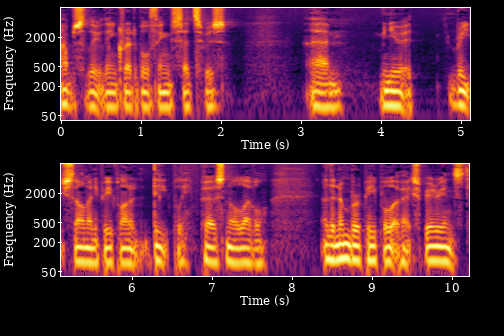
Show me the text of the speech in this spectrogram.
absolutely incredible things said to us. Um, we knew it had reached so many people on a deeply personal level, and the number of people that have experienced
